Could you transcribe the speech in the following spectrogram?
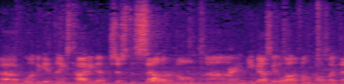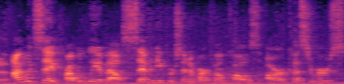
Uh, wanting to get things tidied up just to sell their home. Um, Right. You guys get a lot of phone calls like that? I would say probably about 70% of our phone calls are customers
